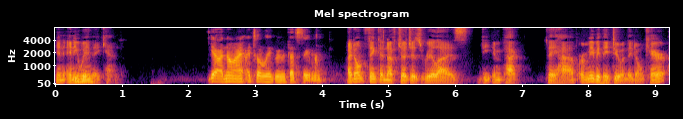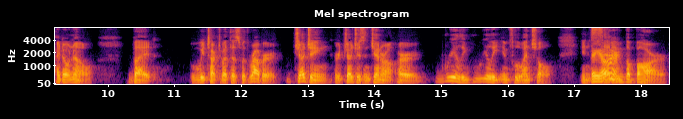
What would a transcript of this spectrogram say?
in any mm-hmm. way they can. Yeah, no, I, I totally agree with that statement. I don't think enough judges realize the impact they have, or maybe they do and they don't care. I don't know. But we talked about this with Robert. Judging or judges in general are really, really influential in they setting are. the bar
